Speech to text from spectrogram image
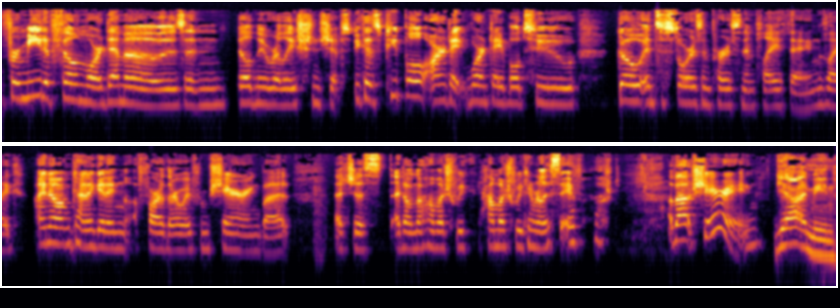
for me to film more demos and build new relationships because people aren't a- weren't able to go into stores in person and play things. Like i know i'm kind of getting farther away from sharing but that's just i don't know how much we how much we can really say about about sharing. Yeah, I mean,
